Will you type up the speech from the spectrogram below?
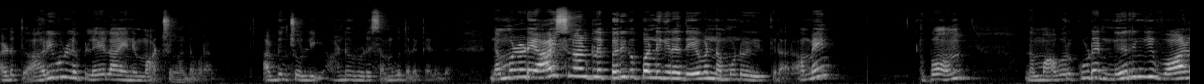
அடுத்து அறிவுள்ள பிள்ளைகளா என்னை மாற்றுங்க ஆண்டவரை அப்படின்னு சொல்லி ஆண்டவருடைய சமூகத்துல கேளுங்க. நம்மளுடைய ஆயுசு நாட்களை பெருக பண்ணுகிற தேவன் நம்மளோட இருக்கிறார். அமேன் அப்போ நம்ம அவர் கூட நெருங்கி வாழ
